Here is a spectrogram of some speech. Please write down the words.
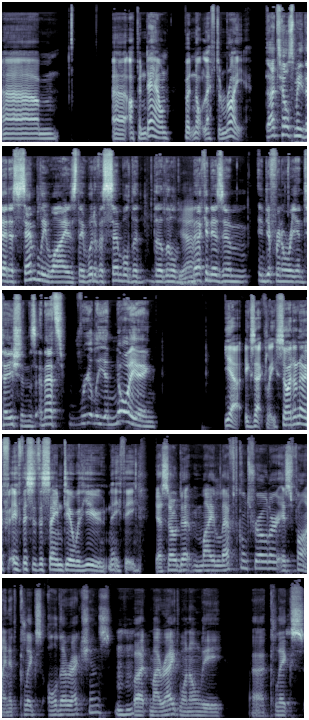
um, uh, up and down but not left and right that tells me that assembly wise they would have assembled the, the little yeah. mechanism in different orientations and that's really annoying yeah, exactly. So I don't know if, if this is the same deal with you, Nathie. Yeah, so the, my left controller is fine. It clicks all directions, mm-hmm. but my right one only uh, clicks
